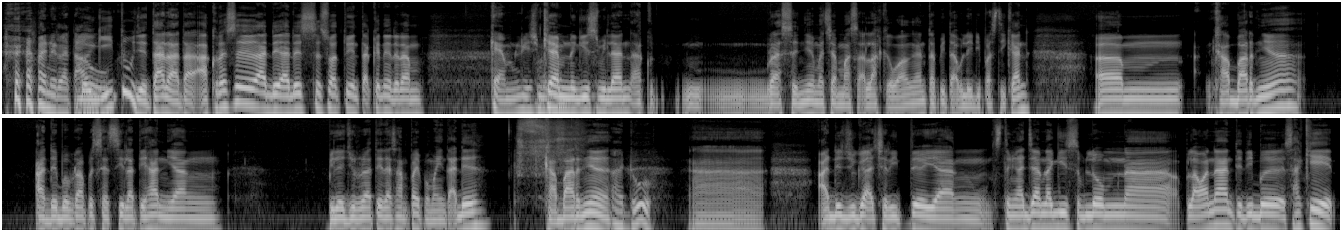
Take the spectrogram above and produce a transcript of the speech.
Manalah tahu. Begitu je. Tak lah, tak. Aku rasa ada ada sesuatu yang tak kena dalam Camp Negeri Sembilan. Camp Negeri Sembilan aku mm, rasanya macam masalah kewangan tapi tak boleh dipastikan. Um, kabarnya ada beberapa sesi latihan yang bila jurulatih dah sampai pemain tak ada. Kabarnya. Aduh. Ha, ada juga cerita yang setengah jam lagi sebelum nak perlawanan tiba-tiba sakit.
